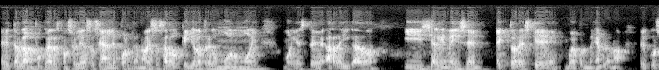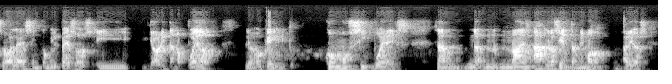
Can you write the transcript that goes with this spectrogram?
Eh, te hablaba un poco de responsabilidad social en el deporte, ¿no? Eso es algo que yo lo traigo muy, muy, muy este, arraigado y si alguien me dice, Héctor, es que, voy a poner un ejemplo, ¿no? El curso vale 5 mil pesos y yo ahorita no puedo. Le digo, ok, ¿cómo si puedes? O sea, no, no, es, ah, lo siento, ni modo, adiós.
